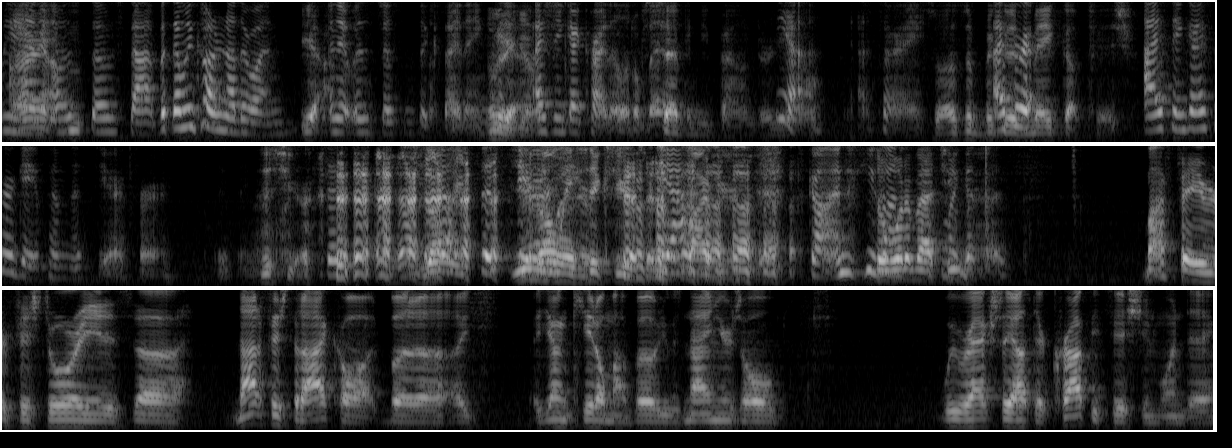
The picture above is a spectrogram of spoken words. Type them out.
Man, Alright. I was so sad. But then we caught another one, yeah, and it was just as exciting. Oh, there you Yeah. I think I cried a little bit. seventy pounder. Yeah, know. yeah, it's all right. So that's a big, good for- makeup fish. I think I forgave him this year for losing that This one. year. This, He's just only- this He's year. only six years ago, Yeah. five years. It's gone. He's So on- what about oh my you, Matt? goodness. My favorite fish story is uh, not a fish that I caught, but uh, a, a young kid on my boat. He was nine years old. We were actually out there crappie fishing one day,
